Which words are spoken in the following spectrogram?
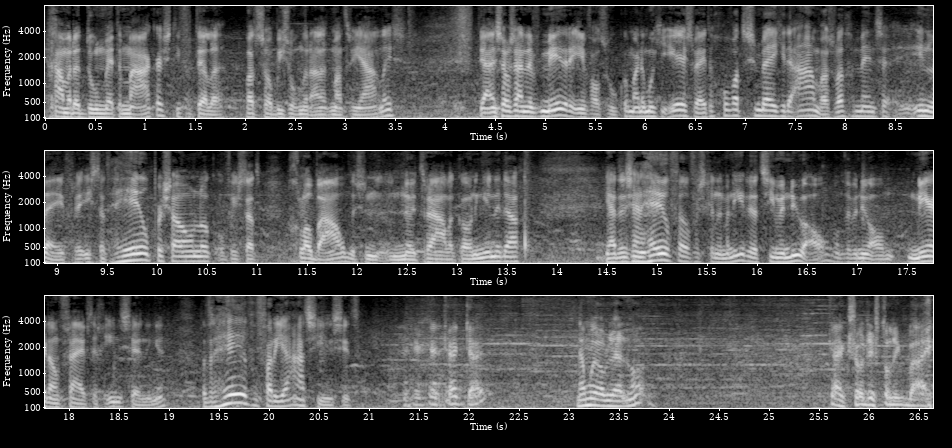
Gaan we dat doen met de makers. Die vertellen wat zo bijzonder aan het materiaal is. Ja, en zo zijn er meerdere invalshoeken. Maar dan moet je eerst weten, goh, wat is een beetje de aanwas? Wat gaan mensen inleveren? Is dat heel persoonlijk of is dat globaal? Dus een, een neutrale Koninginnedag. Ja, er zijn heel veel verschillende manieren. Dat zien we nu al. Want we hebben nu al meer dan 50 inzendingen. Dat er heel veel variatie in zit. Kijk, kijk, kijk, kijk. Nou moet je opletten hoor. Kijk, zo dicht stond ik bij.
